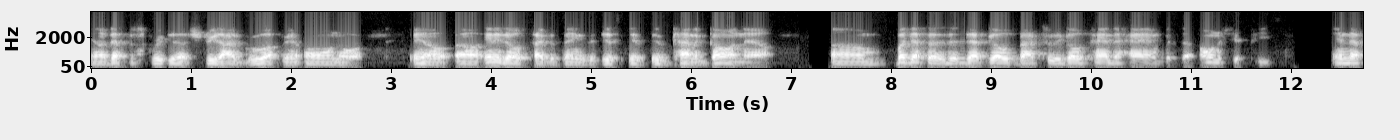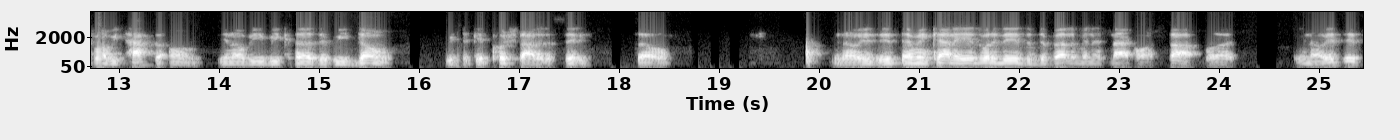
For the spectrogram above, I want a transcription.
you know, that's the street, the street I grew up in on, or you know, uh, any of those type of things. It just it's kind of gone now. Um, but that's a, that goes back to it goes hand in hand with the ownership piece, and that's why we have to own. You know, we, because if we don't, we just get pushed out of the city. So, you know, it, it I mean, kind of is what it is. The development is not going to stop, but you know, it, it's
